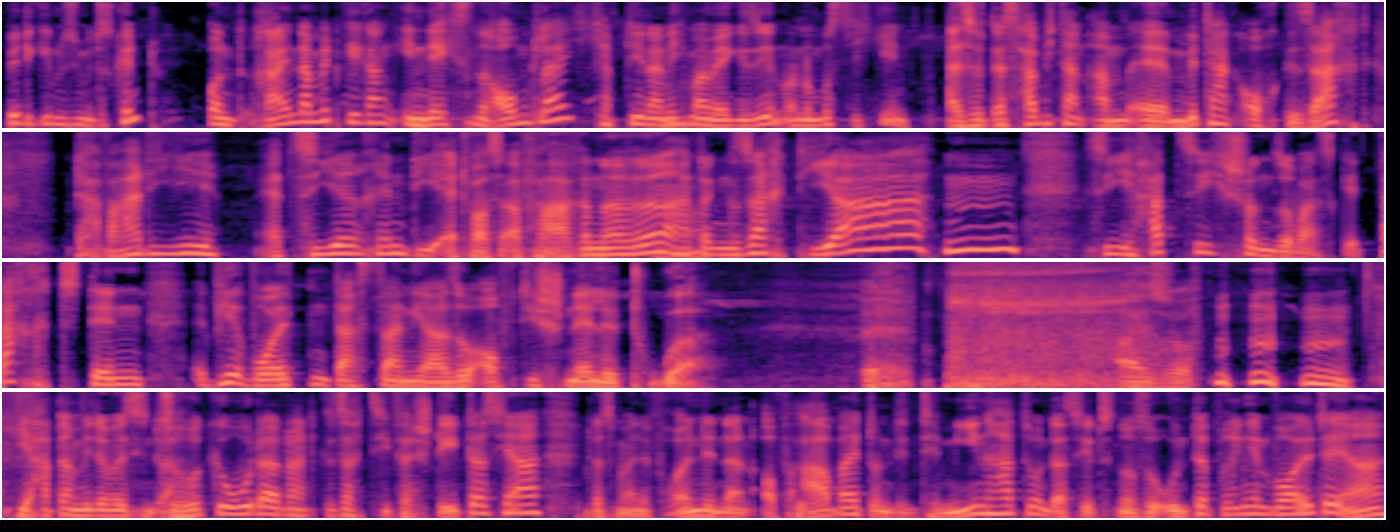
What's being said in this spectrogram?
bitte geben Sie mir das Kind und rein damit gegangen, in den nächsten Raum gleich. Ich habe die dann nicht mal mehr gesehen und dann musste ich gehen. Also das habe ich dann am äh, Mittag auch gesagt. Da war die Erzieherin, die etwas erfahrenere, hat dann gesagt, ja, hm, sie hat sich schon sowas gedacht, denn wir wollten das dann ja so auf die schnelle Tour. Also, Die hat dann wieder ein bisschen zurückgerudert und hat gesagt, sie versteht das ja, dass meine Freundin dann auf Arbeit und den Termin hatte und das jetzt nur so unterbringen wollte, ja.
